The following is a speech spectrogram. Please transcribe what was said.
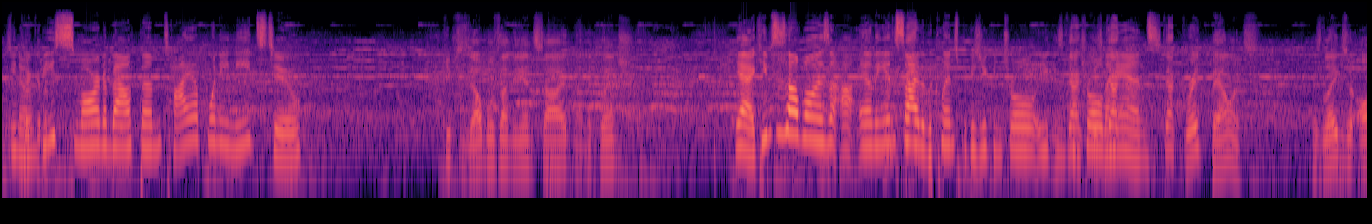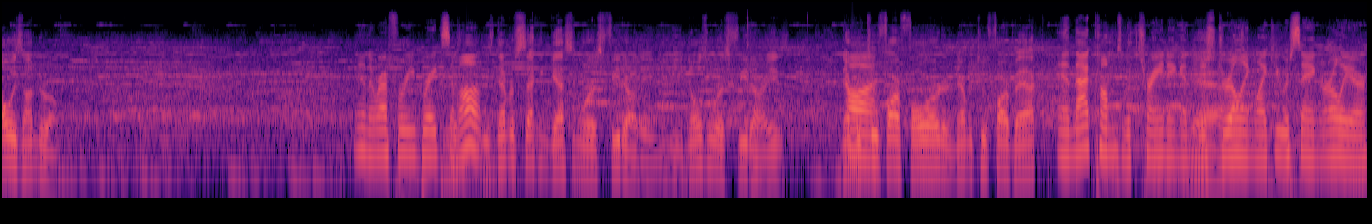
He's You know, be smart about them, tie up when he needs to. Keeps his elbows on the inside, on the clinch. Yeah, he keeps his elbow on, his, uh, on the inside of the clinch because you control you can He's got, control the got- hands. He's got great balance. His legs are always under him. And the referee breaks him up. He's never second guessing where his feet are. He, he knows where his feet are. He's never Uh, too far forward or never too far back. And that comes with training and just drilling, like you were saying earlier.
